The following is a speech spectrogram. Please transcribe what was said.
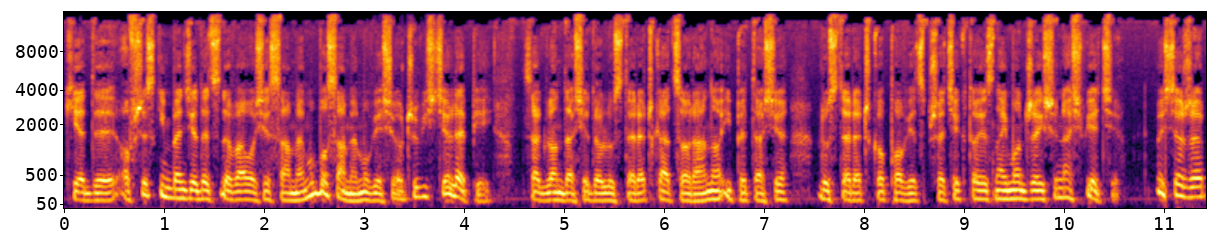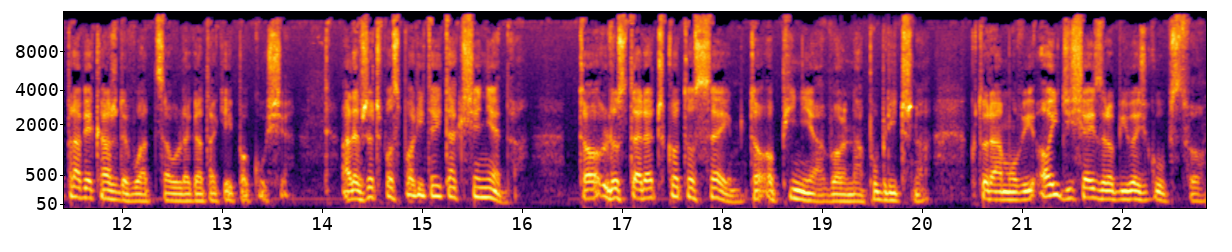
Kiedy o wszystkim będzie decydowało się samemu, bo samemu wie się oczywiście lepiej. Zagląda się do lustereczka co rano i pyta się, lustereczko powiedz przecie, kto jest najmądrzejszy na świecie. Myślę, że prawie każdy władca ulega takiej pokusie. Ale w Rzeczpospolitej tak się nie da. To lustereczko to Sejm, to opinia wolna, publiczna, która mówi oj dzisiaj zrobiłeś głupstwo,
